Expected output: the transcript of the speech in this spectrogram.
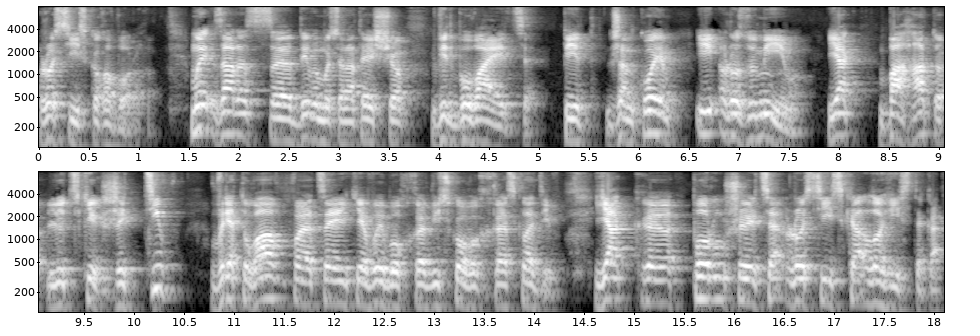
російського ворога. Ми зараз дивимося на те, що відбувається під Джанкоєм, і розуміємо, як багато людських життів врятував е, цей вибух військових е, складів, як е, порушується російська логістика,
